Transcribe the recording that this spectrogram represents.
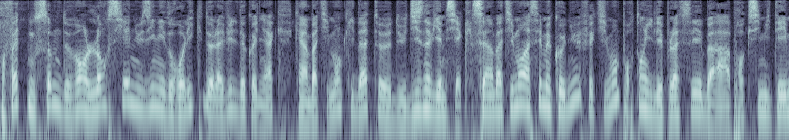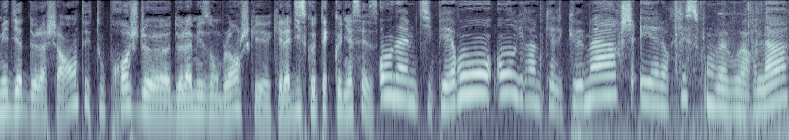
En fait, nous sommes devant l'ancienne usine hydraulique de la ville de Cognac, qui est un bâtiment qui date euh, du 19e siècle. C'est un bâtiment assez méconnu, effectivement, pourtant il est placé bah, à proximité immédiate de la Charente et tout proche de, de la Maison Blanche, qui est, qui est la discothèque cognacaise. On a un petit perron, on grimpe quelques marches, et alors qu'est-ce qu'on va voir là?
